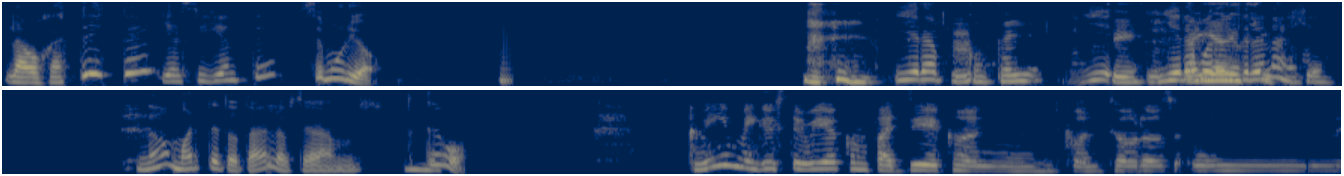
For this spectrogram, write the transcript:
la hoja es triste y el siguiente se murió. Y era. Y, era por el drenaje. No, muerte total, o sea, te mm. cagó. A mí me gustaría compartir con, todos un,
